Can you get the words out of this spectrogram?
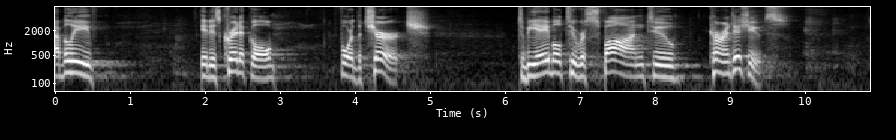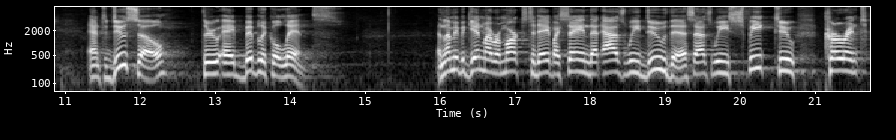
I believe it is critical for the church to be able to respond to current issues and to do so through a biblical lens. And let me begin my remarks today by saying that as we do this, as we speak to current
